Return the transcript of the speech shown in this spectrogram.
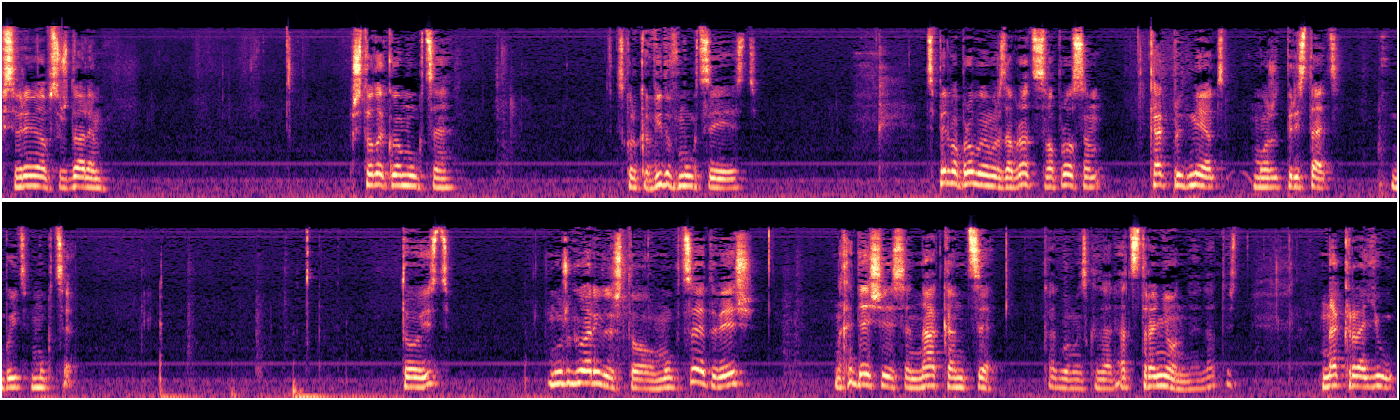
все время обсуждали, что такое мукция, сколько видов мукции есть. Теперь попробуем разобраться с вопросом, как предмет может перестать быть мукцией. То есть, мы уже говорили, что мукция – это вещь, находящаяся на конце, как бы мы сказали, отстраненная, да, то есть на краю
